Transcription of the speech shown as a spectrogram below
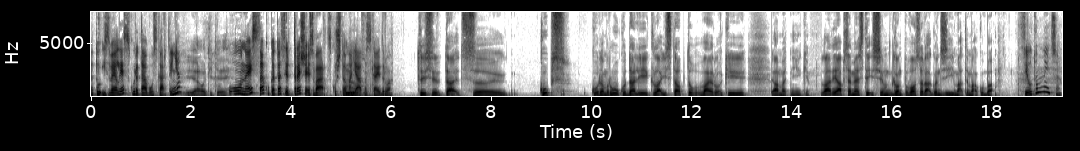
ka tu izvēlies, kura tā būs kartiņa. Jā, oķitē. Un es saku, ka tas ir trešais vārds, kurš tev man Lūdzu. jāpaskaidro. Tas ir tāds uh, kups, kuram rūku dalīja, lai iztaptu vairāki amatnieki. Arī apsamestīsim gan pavasarā, gan zīmā tam akubā. Siltumnīca?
